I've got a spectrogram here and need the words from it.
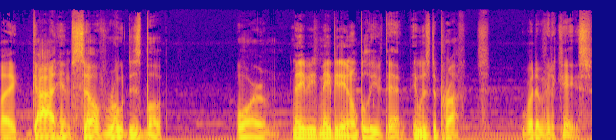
Like God Himself wrote this book, or maybe maybe they don't believe that it was the prophets, whatever the case,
